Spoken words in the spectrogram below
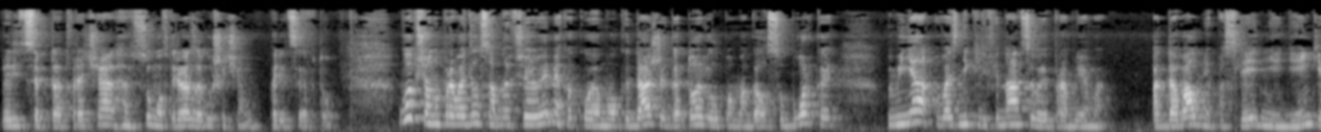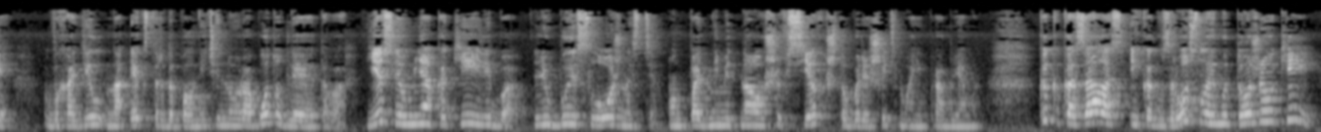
рецепта от врача, сумма в три раза выше, чем по рецепту. В общем, он проводил со мной все время, какое мог, и даже готовил, помогал с уборкой. У меня возникли финансовые проблемы. Отдавал мне последние деньги – выходил на экстра дополнительную работу для этого. Если у меня какие-либо, любые сложности, он поднимет на уши всех, чтобы решить мои проблемы. Как оказалось, и как взрослые мы тоже окей.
